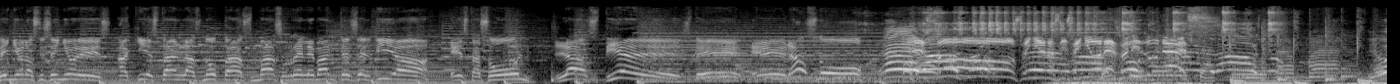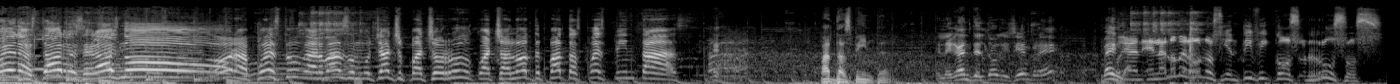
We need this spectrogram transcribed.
Señoras y señores, aquí están las notas más relevantes del día. Estas son las 10 de Erasmo. ¡Eso! Señoras y señores, feliz lunes. Buenas tardes, Erasmo. Ahora pues tú, garbanzo, muchacho pachorrudo, cuachalote, patas pues pintas. Patas pintas. Elegante el doggy siempre, ¿eh? Venga. en la número uno, científicos rusos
